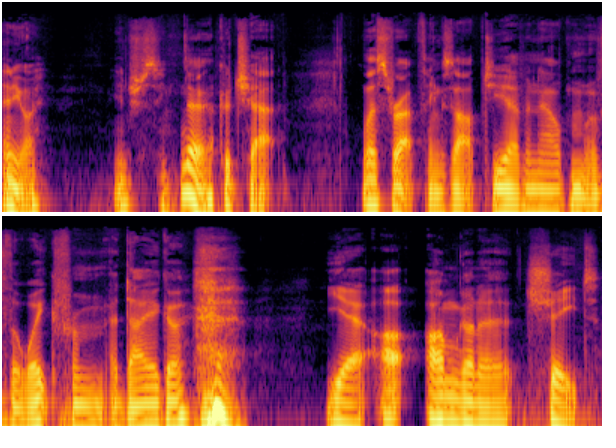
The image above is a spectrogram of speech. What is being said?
Anyway, interesting. Yeah. Good chat. Let's wrap things up. Do you have an album of the week from a day ago? Yeah, I, I'm going to cheat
